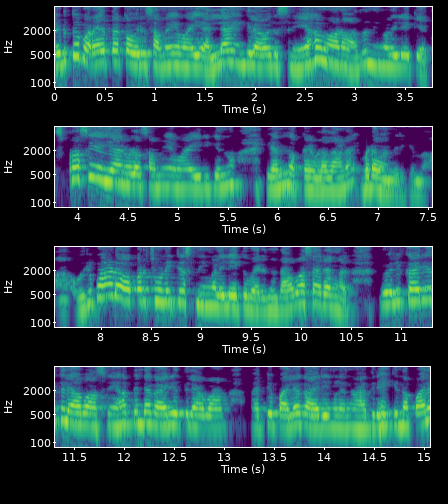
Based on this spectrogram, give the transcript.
എടുത്തു പറയത്തക്ക ഒരു സമയമായി അല്ല എങ്കിൽ ആ ഒരു സ്നേഹമാണോ അത് നിങ്ങളിലേക്ക് എക്സ്പ്രസ് ചെയ്യാനുള്ള സമയമായിരിക്കുന്നു എന്നൊക്കെ ഉള്ളതാണ് ഇവിടെ വന്നിരിക്കുന്നത്. ഒരുപാട് ഓപ്പർച്യൂണിറ്റീസ് നിങ്ങളിലേക്ക് വരുന്നുണ്ട്. അവസരങ്ങൾ. ജോലിക്കാര്യത്തിലാവാം സ്നേഹത്തിന്റെ കാര്യത്തിലാവാം മറ്റ് പല കാര്യങ്ങളും ആഗ്രഹിക്കുന്ന പല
